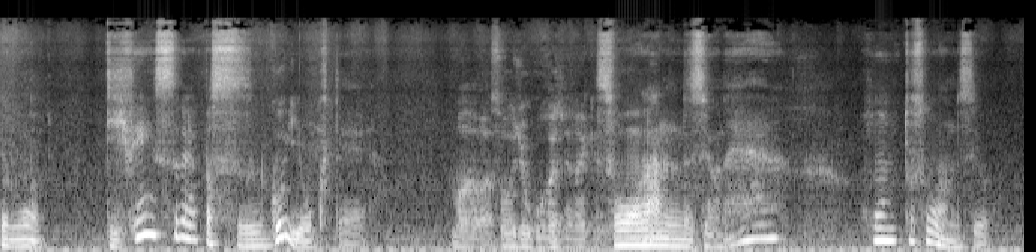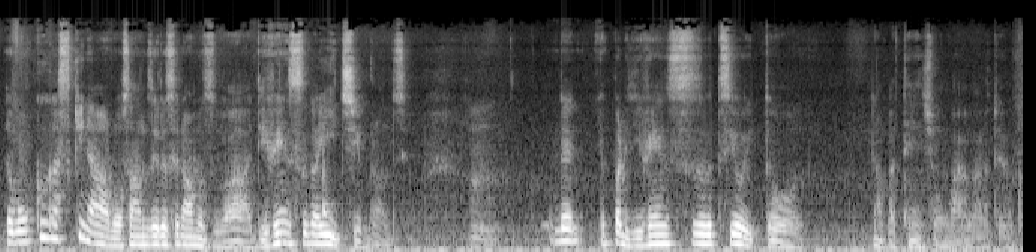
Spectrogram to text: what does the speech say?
でもディフェンスがやっぱすごい良くて。まあ相乗効果じゃないけど。そうなんですよね。ほんとそうなんですよ。で僕が好きなロサンゼルス・ラムズはディフェンスがいいチームなんですよ。うん。でやっぱりディフェンスが強いとなんかテンションが上がるというか。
